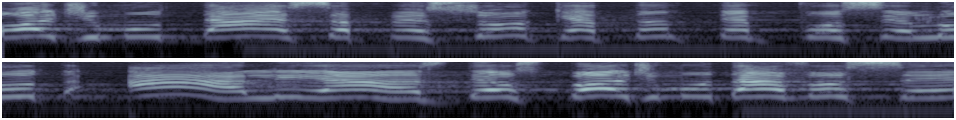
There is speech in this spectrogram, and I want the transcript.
pode mudar essa pessoa que há tanto tempo você luta. Ah, aliás, Deus pode mudar você.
